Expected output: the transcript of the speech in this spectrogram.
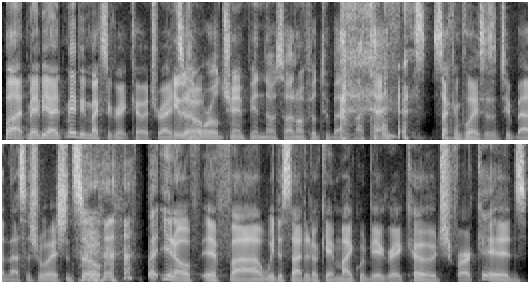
but maybe I maybe Mike's a great coach, right? He was So- a world champion though, so I don't feel too bad about that. second place isn't too bad in that situation. So, but you know, if, if uh, we decided, okay, Mike would be a great coach for our kids,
